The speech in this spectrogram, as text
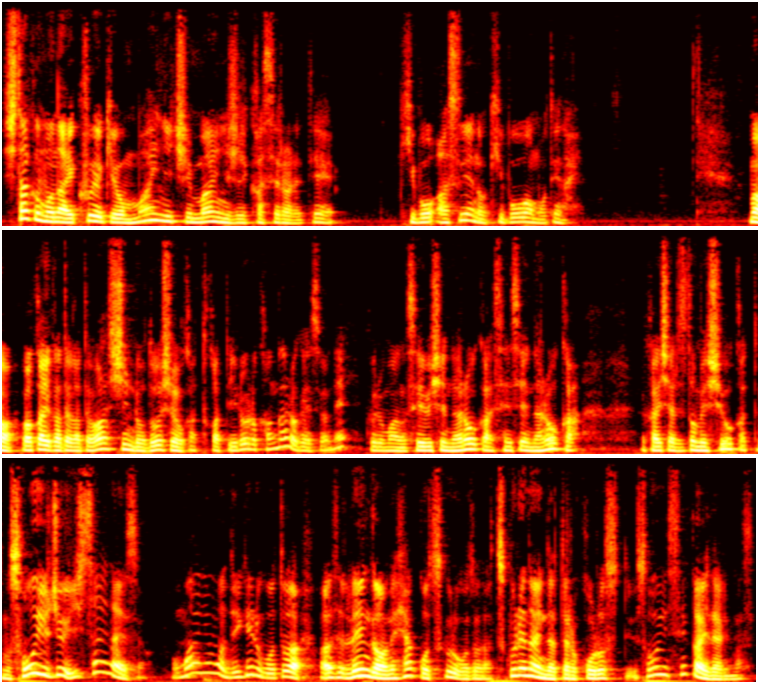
したくもない区域を毎日毎日課せられて、希望、明日への希望は持てない。まあ、若い方々は進路どうしようかとかっていろいろ考えるわけですよね。車の整備士になろうか、先生になろうか、会社で勤めしようかって、もうそういう自由一切ないですよ。お前にもできることは、あれレンガをね、100個作ることだ。作れないんだったら殺すっていう、そういう世界であります。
